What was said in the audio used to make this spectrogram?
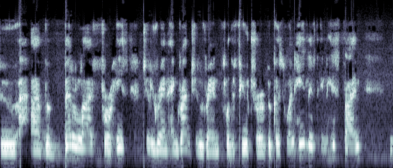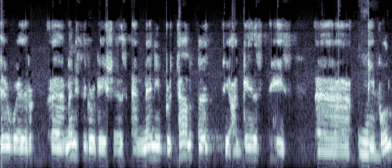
to have a better life for his children and grandchildren for the future because when he lived in his time, there were uh, many segregations and many brutality against his uh, yeah. people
